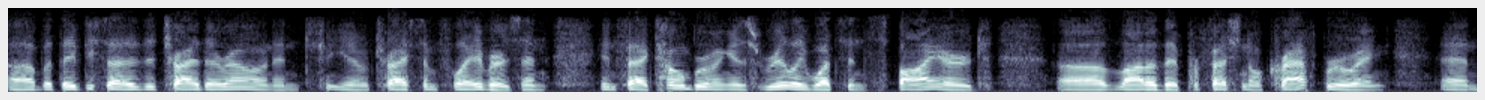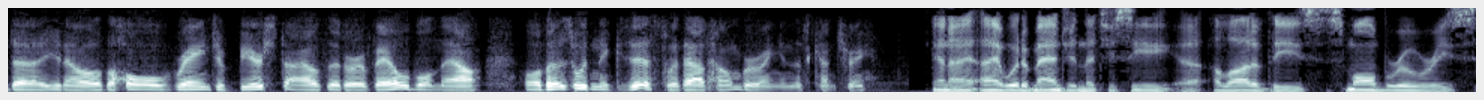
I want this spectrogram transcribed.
Uh, but they've decided to try their own and you know try some flavors. And in fact, homebrewing is really what's inspired uh, a lot of the professional craft brewing and uh, you know the whole range of beer styles that are available now. Well, those wouldn't exist without homebrewing in this country. And I, I would imagine that you see uh, a lot of these small breweries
